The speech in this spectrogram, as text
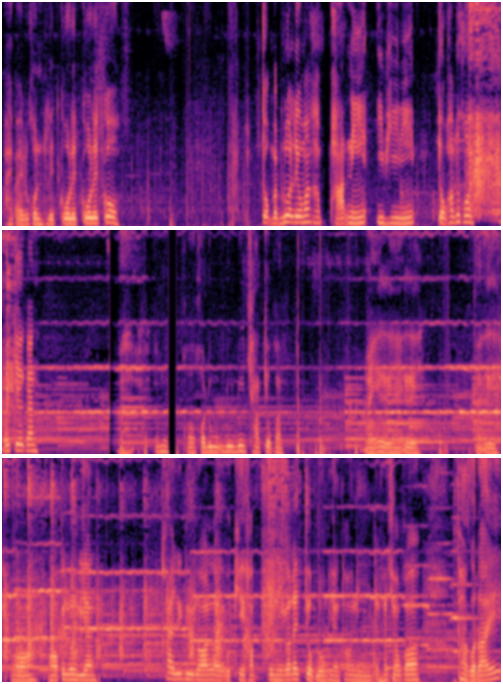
ไปไปทุกคนเลตโกเลตโกเลตโกจบแบบรวดเร็วมากครับ พาร์ทนี้ EP นี้ จบครับทุกคน ไว้เจอกัน แป๊บนึงขอขอดูดูดูฉากจบก่อนไหนเอ่ยไหนเอ่ยไหนเอ่ยอ๋ออ๋อเป็นโรงเรียนค่ายฤดูร้อนอะไรโอเคครับเกมนี้ก็ได้จบลงเพียงเท่านี้ ถ้าใครชอบก็ฝากกดไลค์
